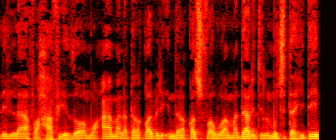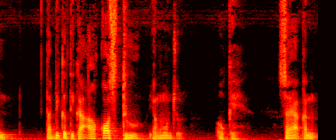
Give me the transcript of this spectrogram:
Lillah fa hafidha muamalat al-qalbi inda al-qasfa wa madarijil mujtahidin. Tapi ketika al-qasdu yang muncul, oke, saya akan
